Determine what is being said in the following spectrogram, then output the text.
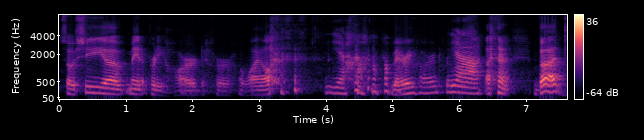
so she uh, made it pretty hard for a while, Yeah, very hard. For yeah, but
